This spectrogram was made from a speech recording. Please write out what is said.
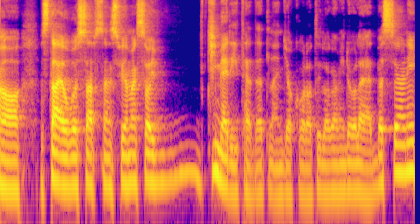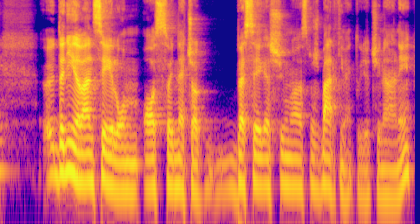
a Style over Substance filmek, szóval hogy kimeríthetetlen gyakorlatilag, amiről lehet beszélni, de nyilván célom az, hogy ne csak beszélgessünk, mert azt most bárki meg tudja csinálni,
